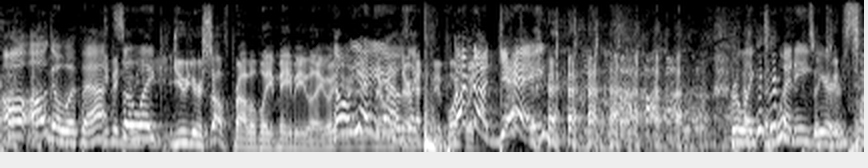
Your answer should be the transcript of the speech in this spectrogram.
I'll, I'll go with that. Even so you, like. you yourself probably maybe like. Oh yeah, there, yeah. I There was had to be a like, point I'm not gay for like 20 It's a good years. so,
